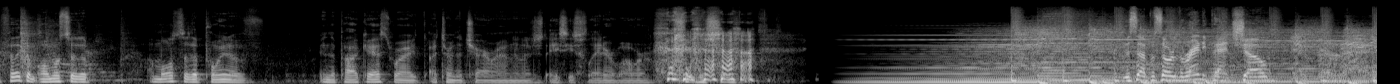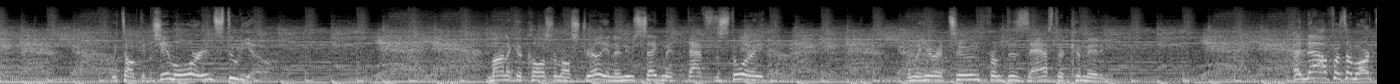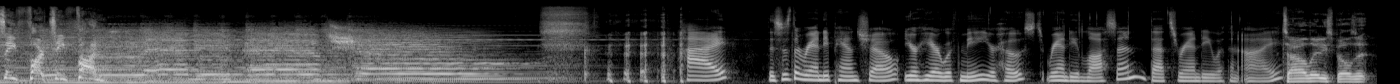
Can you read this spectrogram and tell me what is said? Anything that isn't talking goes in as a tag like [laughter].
I feel like I'm almost to the, I'm almost to the point of, in the podcast where I, I turn the chair around and I just AC Slater while we're. [laughs] This episode of The Randi Pants Show, we talk to Jim Orr in studio. Monika calls from Australia in a new segment, That's the Story. And we hear a tune from Disaster Committee. And now for some artsy fartsy fun! Hi, this is the Randi Pan Show. You're here with me, your host, Randi Lawson. That's Randi with an I. That's how a lady spells it.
